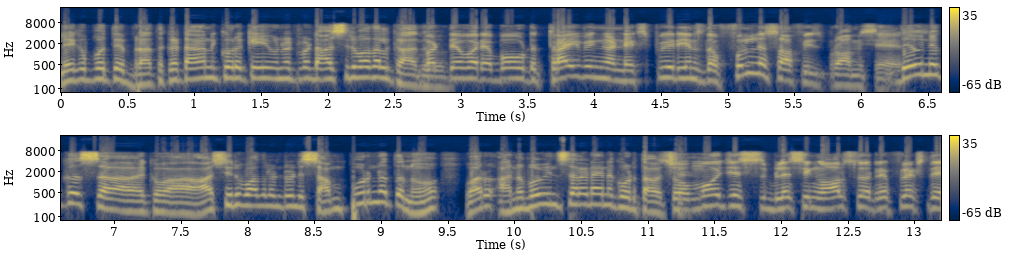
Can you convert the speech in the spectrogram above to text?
లేకపోతే బ్రతకటానికి కొరకై ఉన్నటువంటి ఆశీర్వాదాలు కాదు. But they're about thriving and experience the fullness of his promise దేవుని యొక్క ఆశీర్వాదాలు సంపూర్ణతను వారు అనుభవించాలని ఆయన కోరుతా so Moses blessing also reflects the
